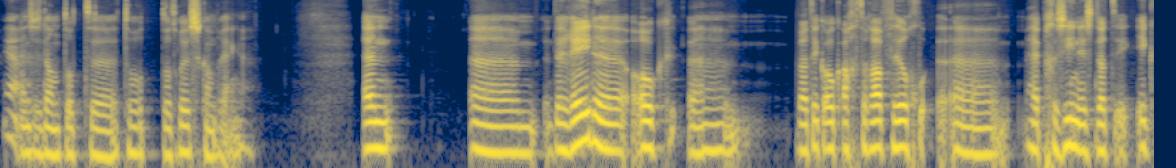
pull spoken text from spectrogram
Ja, En ze dan tot, eh, tot, tot rust kan brengen. En ehm, de reden ook, ehm, wat ik ook achteraf heel goed eh, heb gezien, is dat ik, ik,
